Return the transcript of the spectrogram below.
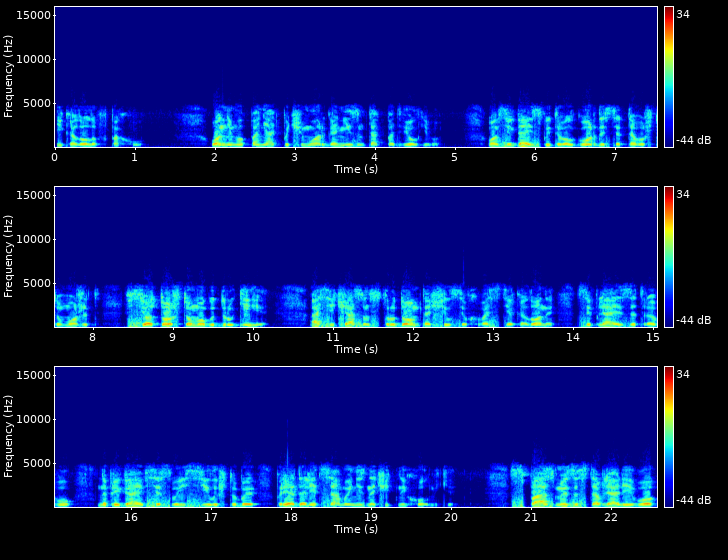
и колола в паху. Он не мог понять, почему организм так подвел его. Он всегда испытывал гордость от того, что может все то, что могут другие, а сейчас он с трудом тащился в хвосте колонны, цепляясь за траву, напрягая все свои силы, чтобы преодолеть самые незначительные холмики. Спазмы заставляли его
